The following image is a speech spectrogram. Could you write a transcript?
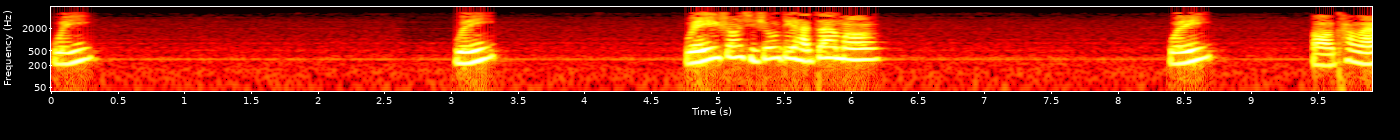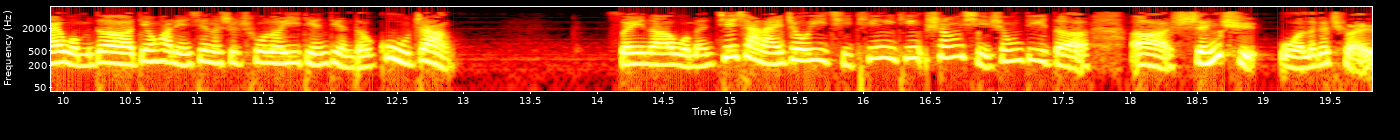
喂，喂，喂，双喜兄弟还在吗？喂，啊，看来我们的电话连线呢是出了一点点的故障。所以呢，我们接下来就一起听一听双喜兄弟的呃神曲《我了个曲儿》。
